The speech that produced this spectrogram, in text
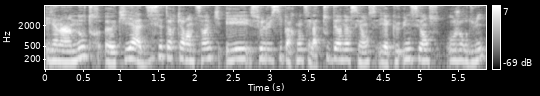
Et il y en a un autre qui est à 17h45, et celui-ci, par contre, c'est la toute dernière séance. Il n'y a qu'une séance aujourd'hui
